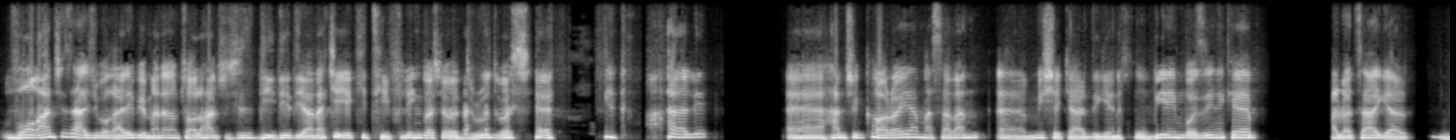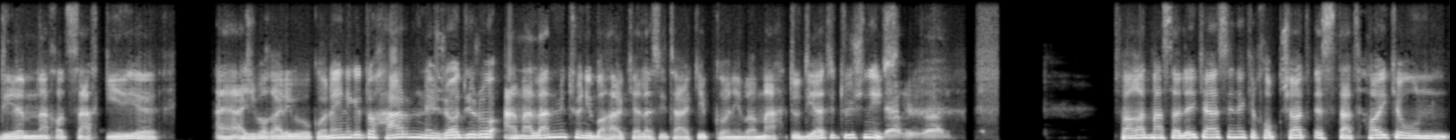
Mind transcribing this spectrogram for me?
واقعا چیز عجیب و غریبیه. من نمی‌دونم تا حالا همچین چیزی دیدید یا نه که یکی tiefling باشه و druid باشه. ولی همچین کارهایی هم مثلا میشه کرد دیگه. یعنی خوبی این بازی اینه که البته اگر DM نخواد سختگیری عجیب و غریبی بکنه اینه که تو هر نژادی رو عملا می‌تونی با هر کلاسی ترکیب کنی و محدودیتی توش نیست دقیقا. فقط مسئله که هست اینه که خب شاید استت هایی که اون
